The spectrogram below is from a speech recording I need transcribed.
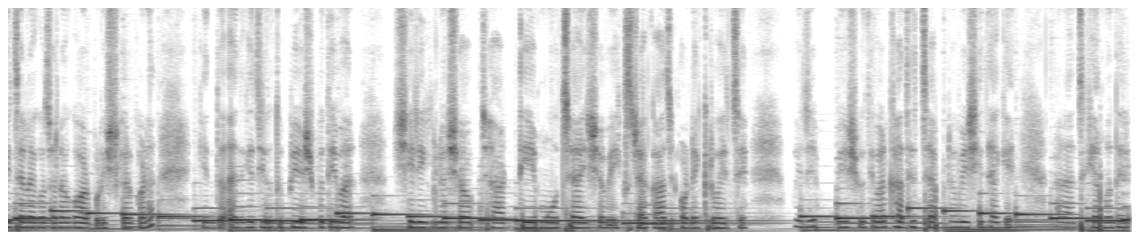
বিছানা গোছানো, ঘর পরিষ্কার করা, কিন্তু আজকে যেহেতু বৃহস্পতিবার, সিঁড়িগুলো সব ঝাড় দিয়ে মোছা, এইসব এক্সট্রা কাজ অনেক রয়েছে। ওই যে বৃহস্পতিবার কাজের চাপটাও বেশি থাকে, আর আজকে আমাদের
